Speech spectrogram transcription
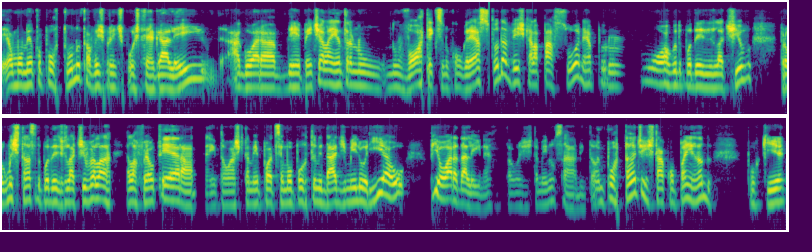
é o momento oportuno, talvez, para a gente postergar a lei. Agora, de repente, ela entra num, num vórtex no Congresso. Toda vez que ela passou né, por um órgão do Poder Legislativo, para alguma instância do Poder Legislativo, ela, ela foi alterada. Né? Então, acho que também pode ser uma oportunidade de melhoria ou piora da lei. Né? Então, a gente também não sabe. Então, é importante a gente estar acompanhando, porque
